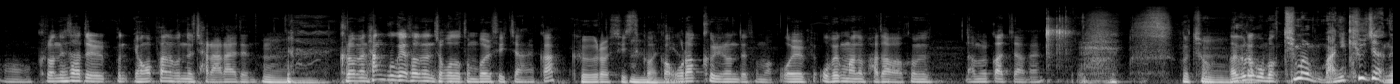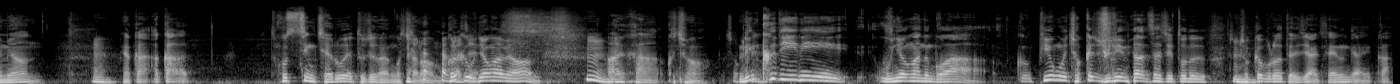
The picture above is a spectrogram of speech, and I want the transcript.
어, 그런 회사들 분- 영업하는 분들 잘 알아야 되는. 음. 그러면 한국에서는 적어도 돈 벌 수 있지 않을까? 그럴 수 있을 음. 것 그러니까 같아요. Oracle 이런 데서 막 월 500만 원 받아와 그러면 남을 것 같지 않아요? 그렇죠. 음. 아 그리고 막 팀을 많이 키우지 않으면 음. 약간 아까 호스팅 제로에 도전한 것처럼 그렇게. 운영하면 음. 아, 가. 좋긴- 링크드인이 운영하는 거와 그 비용을 적게 줄이면 사실 돈을 좀 적게 벌어도 되지 않, 되는 게 아닐까.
